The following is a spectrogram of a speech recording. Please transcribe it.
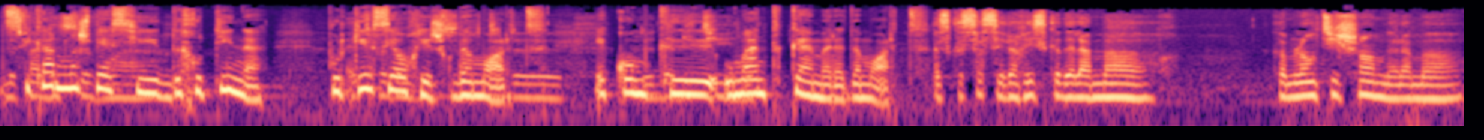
de ficar numa espécie de rotina, porque esse é o risco da morte. É como que uma antecâmara da morte. Parce que ça, c'est le risque de la mort. Comme l'antichambre de la mort.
